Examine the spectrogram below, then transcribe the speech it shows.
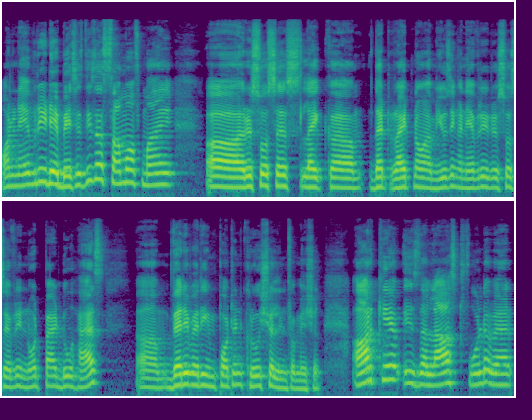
on an everyday basis. These are some of my uh, resources like um, that right now I'm using and every resource, every notepad do has um, very, very important crucial information. Archive is the last folder where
